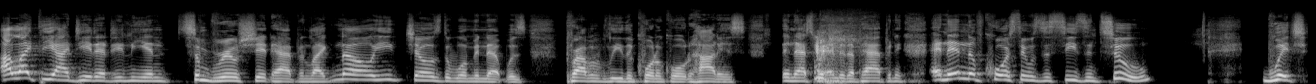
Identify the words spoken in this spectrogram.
I like the idea that in the end, some real shit happened. Like, no, he chose the woman that was probably the quote unquote hottest. And that's what ended up happening. And then, of course, there was the season two, which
